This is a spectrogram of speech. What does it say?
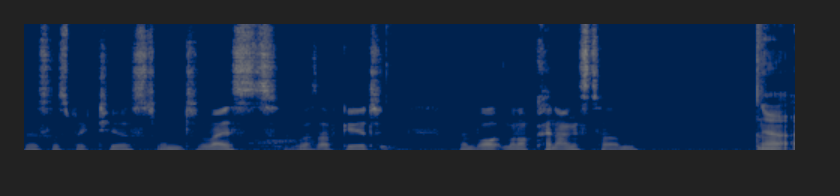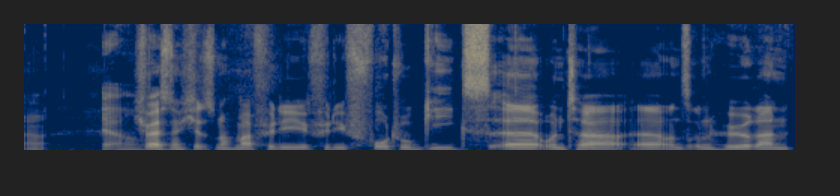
das respektierst und weißt, was abgeht, dann braucht man auch keine Angst haben. Ja, ja. ja. Ich weiß nicht, jetzt nochmal für die, für die Fotogeeks äh, unter äh, unseren Hörern.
